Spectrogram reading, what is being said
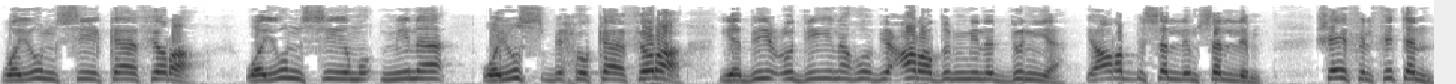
ويمسي كافرا ويمسي مؤمنا ويصبح كافرا. يبيع دينه بعرض من الدنيا. يا رب سلم سلم. شايف الفتن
